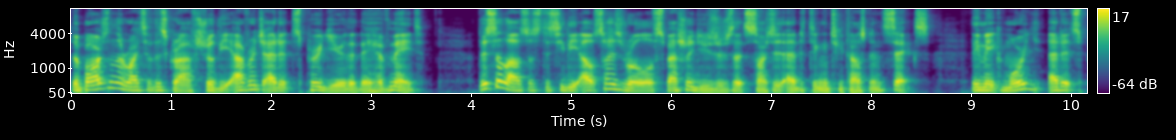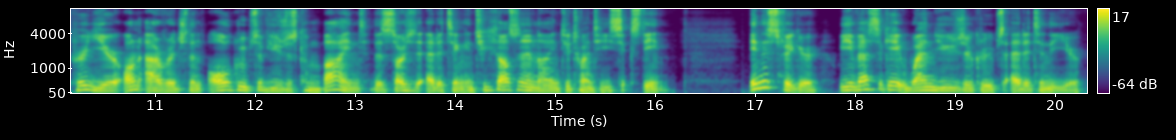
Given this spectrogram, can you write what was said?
The bars on the right of this graph show the average edits per year that they have made. This allows us to see the outsized role of special users that started editing in 2006. They make more edits per year on average than all groups of users combined that started editing in 2009 to 2016. In this figure, we investigate when user groups edit in the year,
